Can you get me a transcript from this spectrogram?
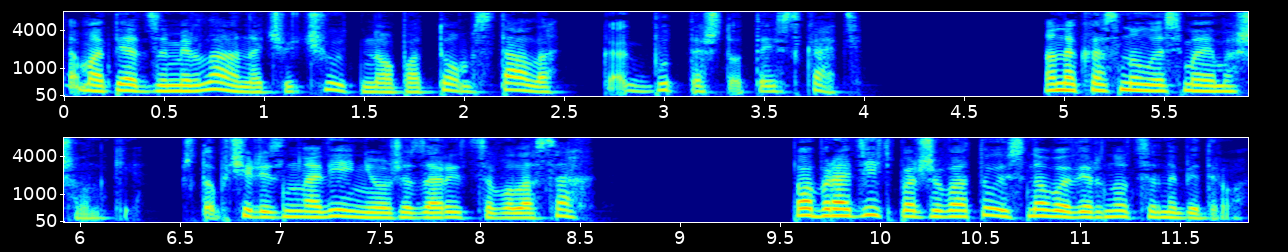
Там опять замерла она чуть-чуть, но потом стала, как будто что-то искать. Она коснулась моей мошонки, чтоб через мгновение уже зарыться в волосах, побродить по животу и снова вернуться на бедро.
